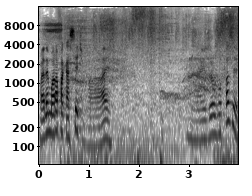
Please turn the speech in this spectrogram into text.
Vai demorar pra cacete? Vai. Mas eu vou fazer.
